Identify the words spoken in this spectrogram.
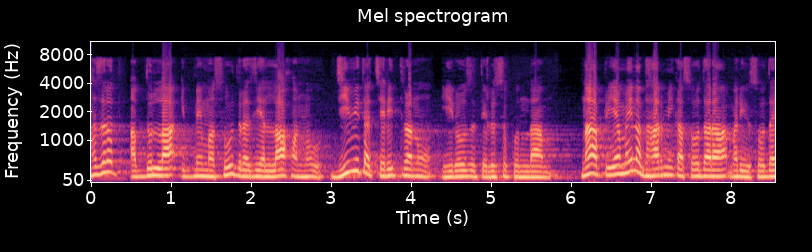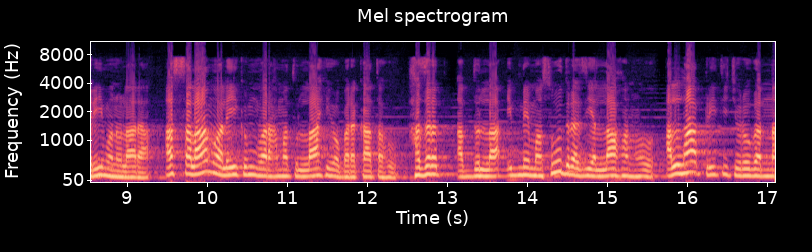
హజరత్ అబ్దుల్లా ఇబ్నె మసూద్ రజి అల్లాహను జీవిత చరిత్రను ఈరోజు తెలుసుకుందాం. నా ప్రియమైన ధార్మిక సోదర మరియు సోదరీమనులారా అస్సలాము అలైకుం వరహమతుల్లాహి వరకాతహు హజరత్ అబ్దుల్లా ఇబ్నె మసూద్ రజి అల్లాహను అల్లా ప్రీతి చురుగన్న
